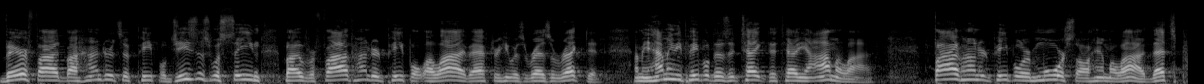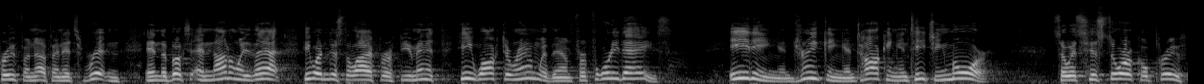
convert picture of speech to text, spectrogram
verified by hundreds of people. Jesus was seen by over 500 people alive after he was resurrected. I mean, how many people does it take to tell you I'm alive? 500 people or more saw him alive. That's proof enough, and it's written in the books. And not only that, he wasn't just alive for a few minutes, he walked around with them for 40 days, eating and drinking and talking and teaching more. So it's historical proof.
